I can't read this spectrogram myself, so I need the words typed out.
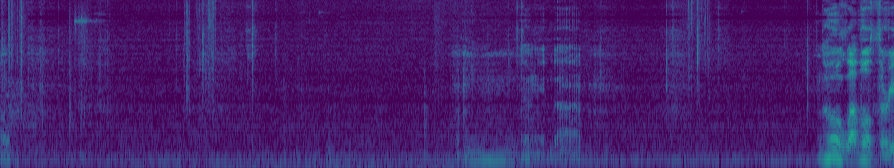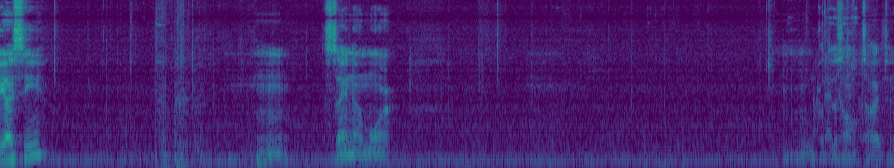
Oh. Mm, don't need that. No, level 3 I see? Hmm. Say no more. Mm, Put this on Titan.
